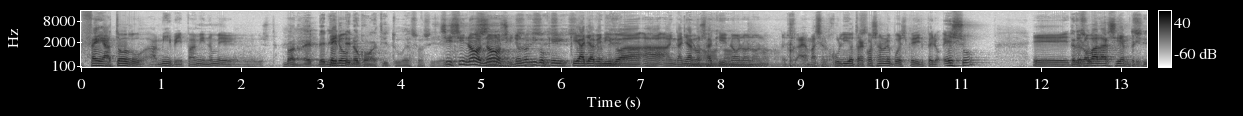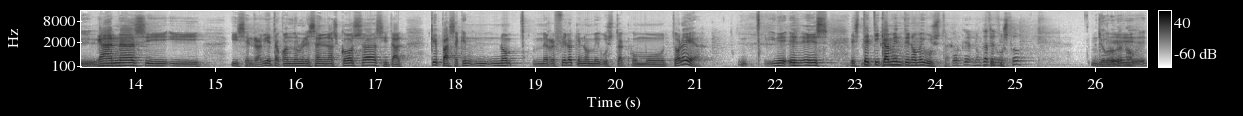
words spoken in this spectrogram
fea todo, a mí, para mí no me, no me gusta. Bueno, eh, veni- Pero- vino con actitud, eso sí. Sí, eh. sí, no, no, si yo no digo que, que haya venido a, a- engañarnos No, aquí, no, no, no, no. Además, el Juli otra cosa no le puedes pedir, pero eso eh, Pero te eso- lo va a dar siempre. Ganas y, y- y se enrabieta cuando no le salen las cosas y tal. ¿Qué pasa? Que no, me refiero a que no me gusta como torea. Es, es- estéticamente no me gusta. ¿Por qué? ¿Nunca te gustó? Yo creo que no. Eh,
